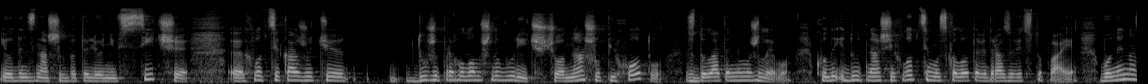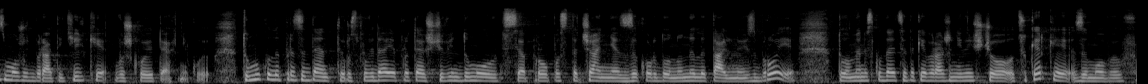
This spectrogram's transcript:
і один з наших батальйонів Січ. е, Хлопці кажуть. Е, Дуже приголомшливу річ, що нашу піхоту здолати неможливо. Коли йдуть наші хлопці, москалота відразу відступає. Вони нас можуть брати тільки важкою технікою. Тому, коли президент розповідає про те, що він домовився про постачання з-за кордону нелетальної зброї, то в мене складається таке враження. Він що цукерки замовив,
